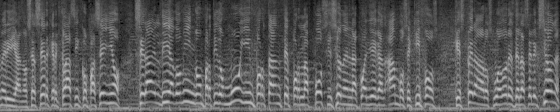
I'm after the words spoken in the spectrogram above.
Meridiano. Se acerca el clásico paseño. Será el día domingo un partido muy importante por la posición en la cual llegan ambos equipos que esperan a los jugadores de la selección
